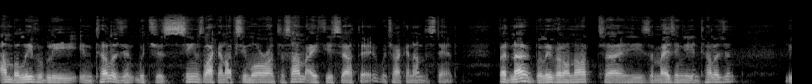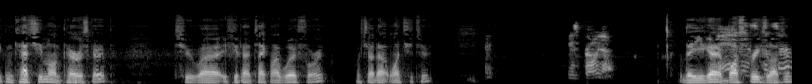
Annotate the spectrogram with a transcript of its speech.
unbelievably intelligent, which is seems like an oxymoron to some atheists out there, which I can understand. But no, believe it or not, uh, he's amazingly intelligent. You can catch him on Periscope to uh, if you don't take my word for it, which I don't want you to. He's brilliant. There you go, and Boss Briggs loves him.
